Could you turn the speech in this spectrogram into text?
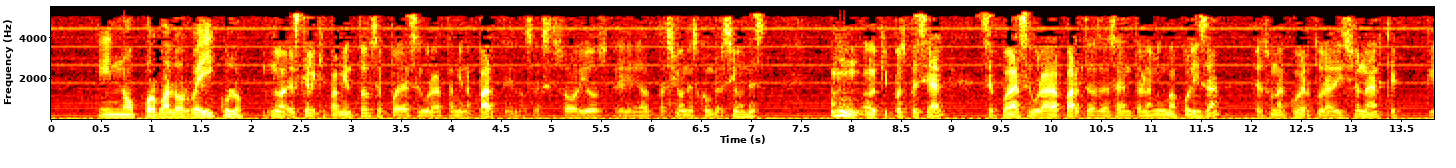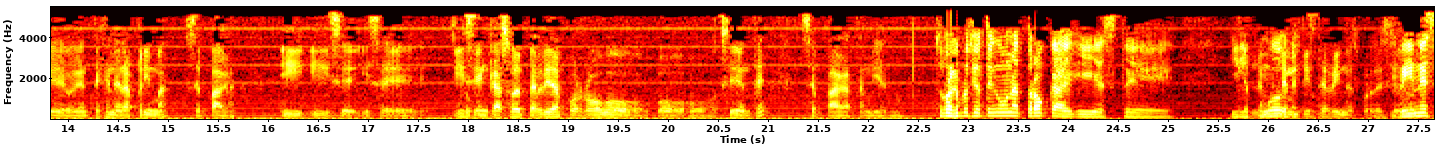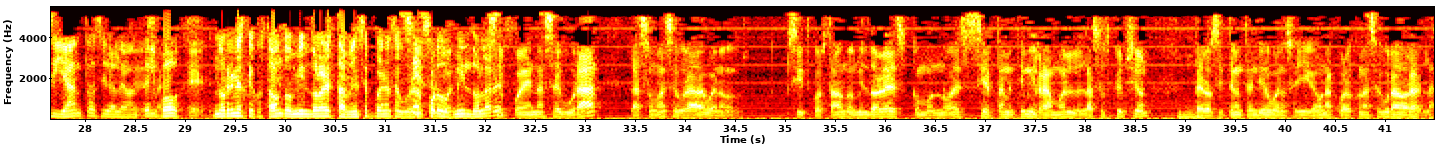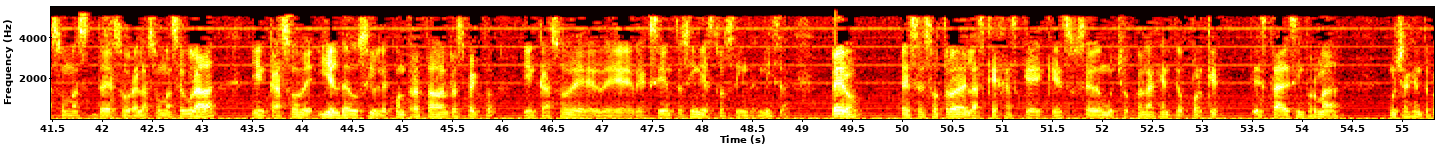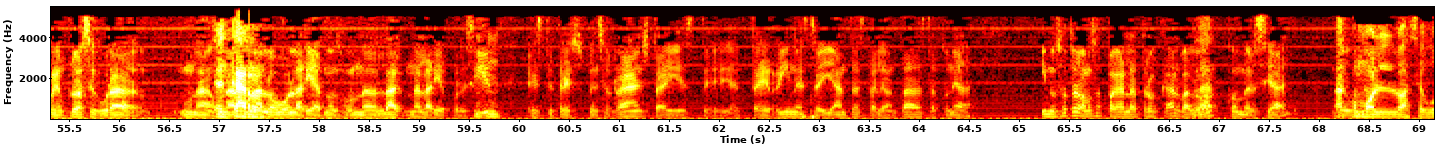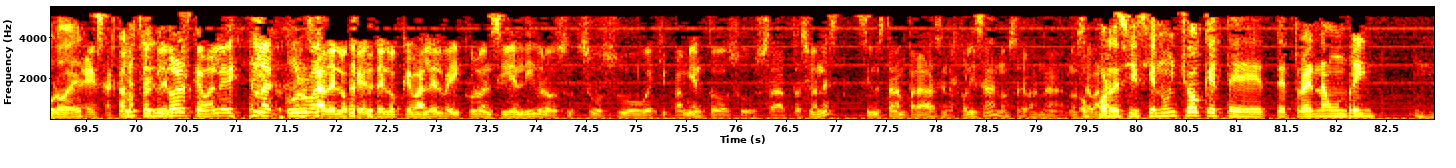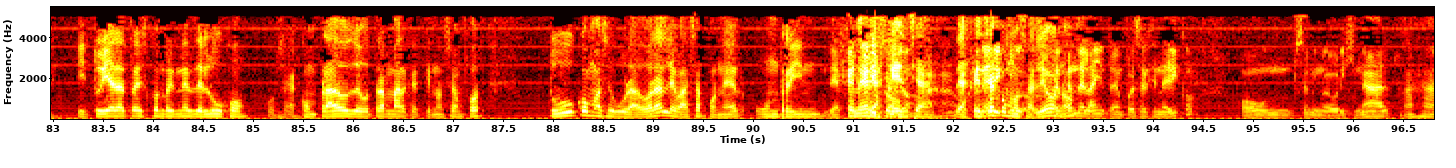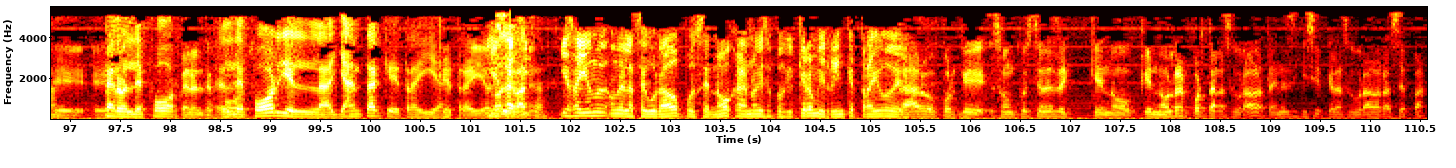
y no por valor vehículo." No, es que el equipamiento se puede asegurar también aparte, los accesorios, eh, adaptaciones, conversiones o equipo especial se puede asegurar aparte, o sea, entre la misma póliza es una cobertura adicional que, que obviamente genera prima, se paga y, y se y se y si en caso de pérdida por robo o, o- o accidente se paga también, ¿no? Entonces, por ejemplo, si yo tengo una troca y este y le pongo le metiste rines por decir rines y llantas y la levanté, le Exacto, puedo, eh. rines que costaban dos mil dólares también se pueden asegurar Sí, por dos mil dólares. Se pueden asegurar. La suma asegurada, bueno, si costaban dos mil dólares, como no es ciertamente mi ramo el- la suscripción, pero sí tengo entendido, bueno, se llega a un acuerdo con la aseguradora, las sumas de sobre la suma asegurada y en caso de y el deducible contratado al respecto y en caso de, de, de accidentes siniestros se indemniza. Pero esa es otra de las quejas que, que sucede mucho con la gente porque está desinformada. Mucha gente, por ejemplo, asegura una, El una, carro. una Lobo Lariat, no, una, una Lariat por decir, este trae suspensión ranch, trae este trae rines, trae llantas, está levantada, está tuneada. Y nosotros vamos a pagar la troca al valor Claro. comercial. Ah, como una- lo aseguró él. a los Exactamente. tres mil de lo- dólares que vale en la curva. O sea, de lo que de lo que vale el vehículo en sí en libros, su, su equipamiento, sus adaptaciones, si no están amparadas en la póliza, no se van a no se o van por a- decir, si en un choque te, te truena un rin Ujú. y tú ya la traes con rines de lujo, o sea, comprados de otra marca que no sean Ford, tú como aseguradora le vas a poner un rin de, Genérico, de ¿no? agencia, Ajá, de agencia genérico, como salió, ¿no? Depende del año, también puede ser genérico o un seminuevo original. Ajá. eh, eh, pero el de Ford, pero el de Ford. Ford y el- la llanta que traía. que traía y, no es le ahí, vas a- y es ahí donde, donde el asegurado pues se enoja, ¿no? Dice, pues yo quiero mi ring que traigo de... Claro, porque son cuestiones de que no que no le reportan a la aseguradora. También es difícil que la aseguradora sepa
